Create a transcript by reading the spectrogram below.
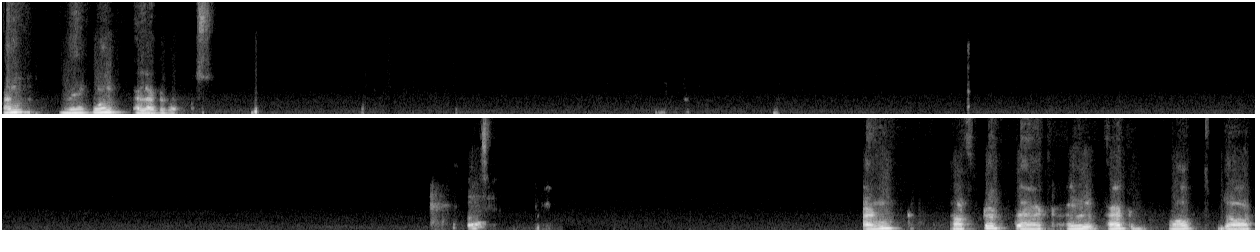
And make one alert box. And after that, I will add box dot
